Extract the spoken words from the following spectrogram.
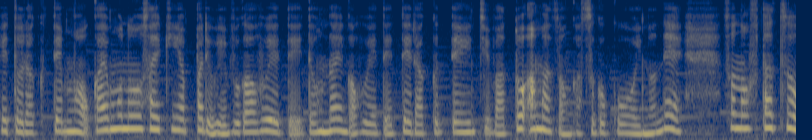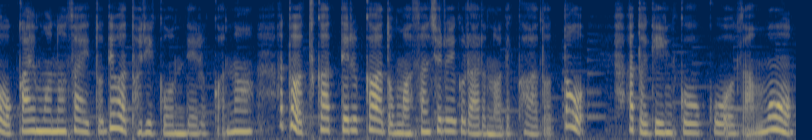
えっと、楽天、まあ、お買い物最近やっぱりウェブが増えていてオンラインが増えてて楽天市場とアマゾンがすごく多いのでその2つをお買い物サイトでは取り込んでるかな。あとは使ってるカード、まあ、3種類ぐらいあるのでカードとあと銀行口座も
